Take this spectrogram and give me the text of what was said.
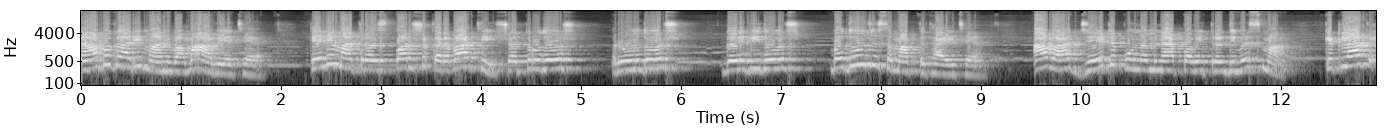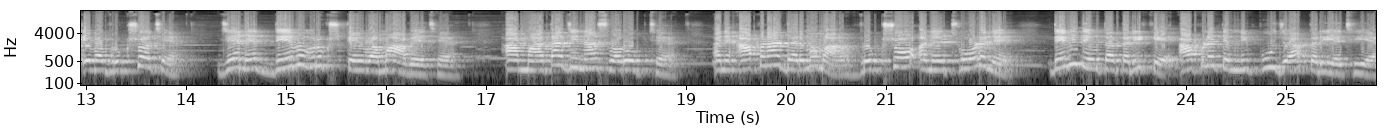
લાભકારી માનવામાં આવે છે. તેને માત્ર સ્પર્શ કરવાથી શત્રુદોષ ઋણદોષ ગરીબી દોષ બધું જ સમાપ્ત થાય છે. આવા જેઠ પૂનમના પવિત્ર દિવસમાં કેટલાક એવા વૃક્ષો છે, જેને દેવ વૃક્ષ કહેવામાં આવે છે. આ માતાજીના સ્વરૂપ છે અને આપણા ધર્મમાં વૃક્ષો અને છોડને દેવી દેવતા તરીકે આપણે તેમની પૂજા કરીએ છીએ.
